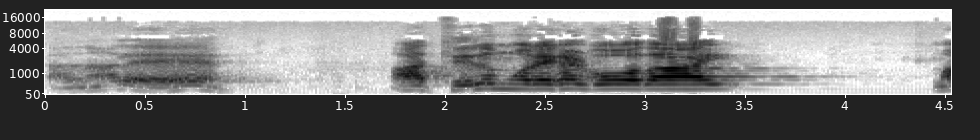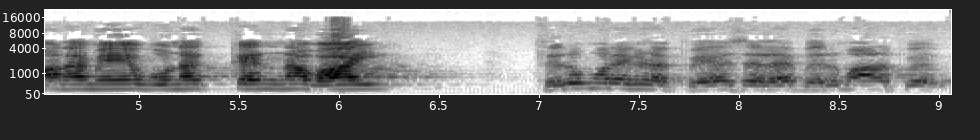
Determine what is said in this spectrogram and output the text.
அதனால ஆ திருமுறைகள் போதாய் மனமே உனக்கென்ன வாய்? திருமுறைகளை பேசல பெருமான பே-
